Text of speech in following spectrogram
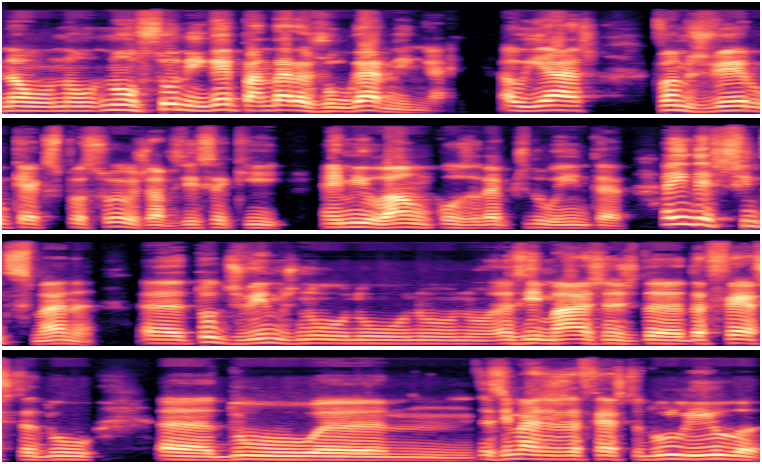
não, não, não sou ninguém para andar a julgar ninguém. Aliás, Vamos ver o que é que se passou. Eu já vos disse aqui em Milão com os adeptos do Inter. Ainda este fim de semana, uh, todos vimos no, no, no, as imagens da, da festa do. Uh, do um, as imagens da festa do Lille.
